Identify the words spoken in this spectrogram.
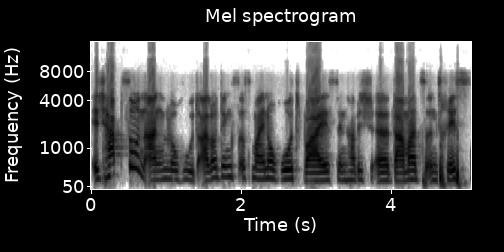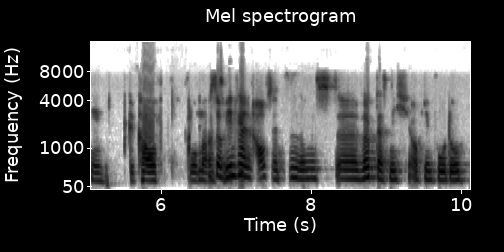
ich habe so einen Anglerhut, allerdings ist meiner rot-weiß. Den habe ich äh, damals in Dresden gekauft. Wo man du musst auf jeden Fall aufsetzen, sonst äh, wirkt das nicht auf dem Foto.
